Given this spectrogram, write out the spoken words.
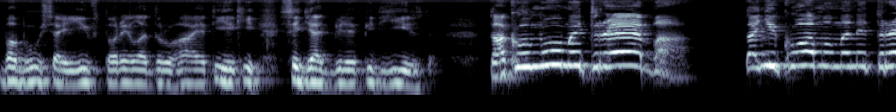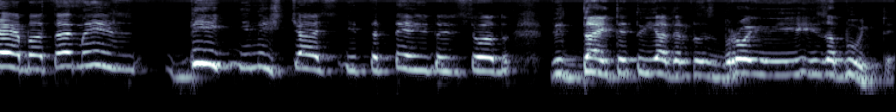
бабуся її вторила друга, ті, які сидять біля під'їзду. Та кому ми треба? Та нікому ми не треба, та ми бідні, нещасні, та те і сьоду. Віддайте ту ядерну зброю і, і забудьте.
